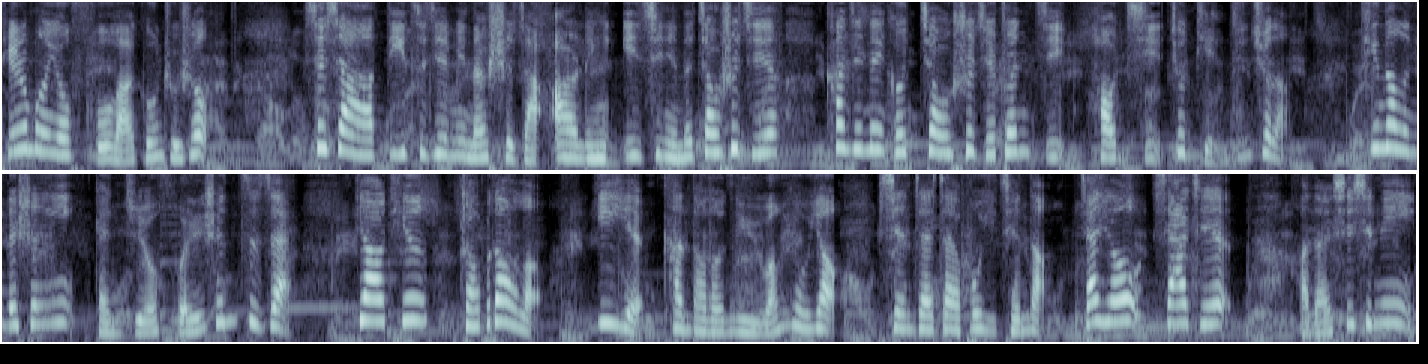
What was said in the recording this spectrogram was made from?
听众朋友，福娃公主说：“夏夏第一次见面呢是在二零一七年的教师节，看见那个教师节专辑，好奇就点进去了，听到了你的声音，感觉浑身自在。第二天找不到了，一眼看到了女网友要，现在在播以前的，加油，夏姐！好的，谢谢你。”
